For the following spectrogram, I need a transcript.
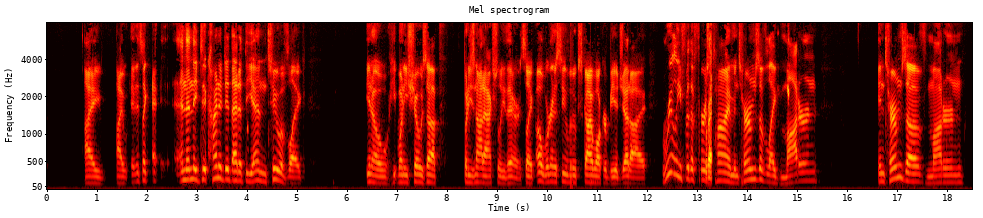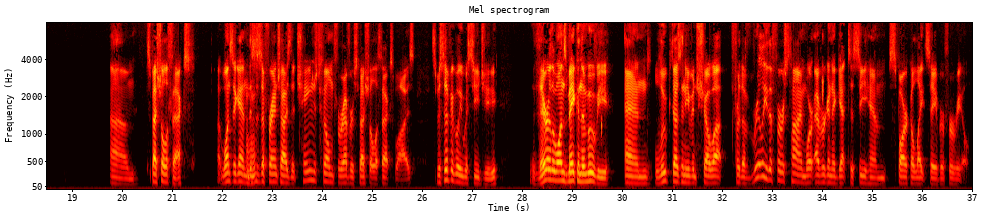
I, I, it's like, and then they did kind of did that at the end too of like, you know, he, when he shows up, but he's not actually there. It's like, oh, we're gonna see Luke Skywalker be a Jedi, really for the first right. time in terms of like modern in terms of modern um, special effects, uh, once again, mm-hmm. this is a franchise that changed film forever, special effects wise, specifically with CG. They're the ones making the movie, and Luke doesn't even show up for the really the first time we're ever going to get to see him spark a lightsaber for real.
